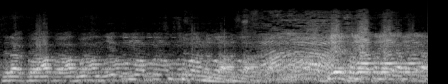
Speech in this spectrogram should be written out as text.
سرا کو آپ بول دیجیے تو محبت سے سبحان اللہ۔ سبحان اللہ پھر سلام کیا۔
